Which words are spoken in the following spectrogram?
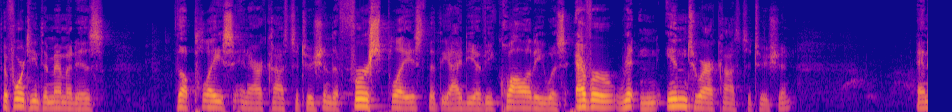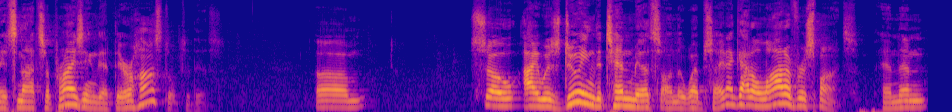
the 14th Amendment is the place in our Constitution, the first place that the idea of equality was ever written into our Constitution. And it's not surprising that they're hostile to this. Um, so I was doing the 10 myths on the website. I got a lot of response. And then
